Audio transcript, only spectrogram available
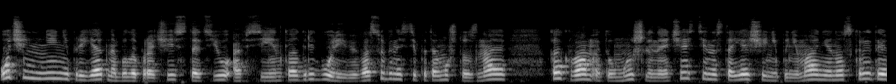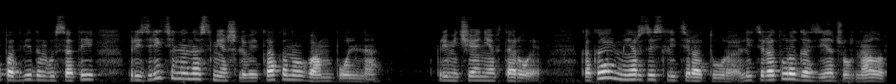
Очень мне неприятно было прочесть статью Овсеенко о Григорьеве, в особенности потому, что знаю, как вам это умышленное, части настоящее непонимание, но скрытое под видом высоты, презрительно насмешливой, как оно вам больно. Примечание второе. Какая мерзость литература, литература газет, журналов.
